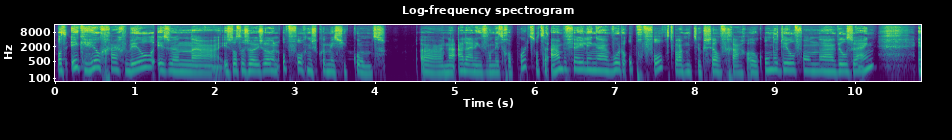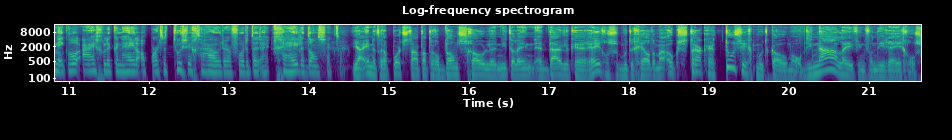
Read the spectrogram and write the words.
Wat ik heel graag wil, is, een, uh, is dat er sowieso een opvolgingscommissie komt. Uh, naar aanleiding van dit rapport, dat de aanbevelingen worden opgevolgd, waar ik natuurlijk zelf graag ook onderdeel van uh, wil zijn. En ik wil eigenlijk een hele aparte toezichthouder voor de, de, gehele danssector. Ja, in het rapport staat dat er op dansscholen niet alleen duidelijke regels moeten gelden, maar ook strakker toezicht moet komen op die naleving van die regels.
